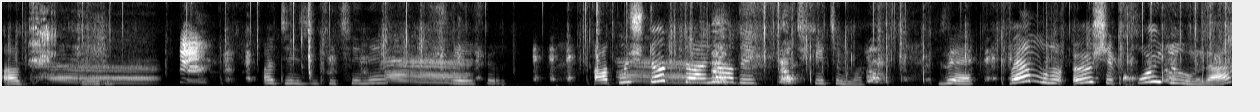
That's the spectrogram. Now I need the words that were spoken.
Ad... Ad etiketini şuraya şöyle. 64 tane adı etiketim var. Ve Ben bunu ölçe koyduğumda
